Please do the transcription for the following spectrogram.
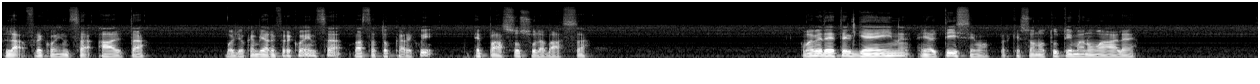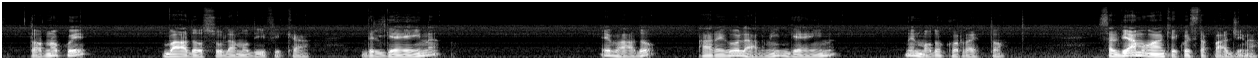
la frequenza alta. Voglio cambiare frequenza, basta toccare qui e passo sulla bassa. Come vedete il gain è altissimo perché sono tutti manuale. Torno qui, vado sulla modifica del gain e vado a regolarmi il gain nel modo corretto. Salviamo anche questa pagina.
